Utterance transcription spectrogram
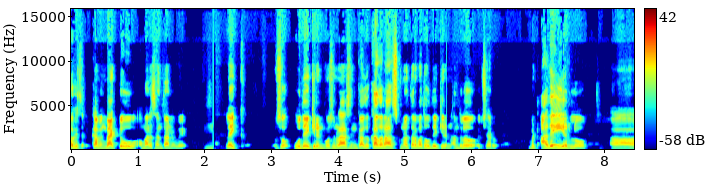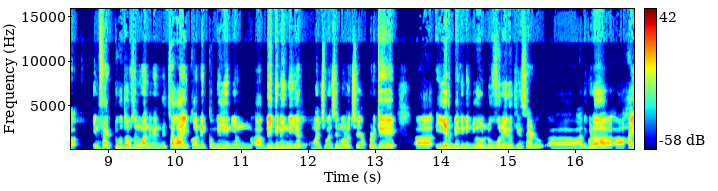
Okay sir coming back to Manasantha Nuvve like సో ఉదయ్ కిరణ్ కోసం రాసింది కాదు కథ రాసుకున్న తర్వాత ఉదయ్ కిరణ్ అందులో వచ్చారు. బట్ అదే ఇయర్లో ఇన్ఫాక్ట్ టూ థౌసండ్ వన్ అనేది చాలా ఐకానిక్ మిలీనియం బిగినింగ్ ఇయర్ మంచి మంచి సినిమాలు వచ్చాయి. అప్పటికే ఇయర్ బిగినింగ్లో నువ్వు నేను తీశాడు. అది కూడా హై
